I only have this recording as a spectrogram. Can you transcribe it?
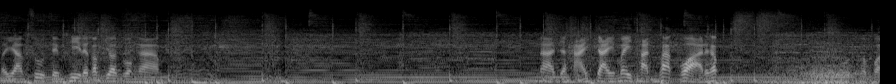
พยายามสู้เต็มที่แล้วครับยอดบัวงาม น่าจะหายใจไม่ทันมากกว่านะครับโดน เข้าไป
